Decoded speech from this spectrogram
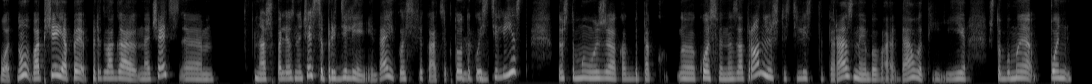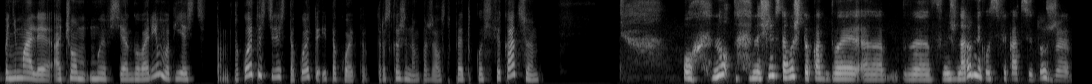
Вот, ну, вообще я предлагаю начать эм, нашу полезную часть с определений да, и классификации. Кто mm-hmm. такой стилист? Потому что мы уже как бы так э, косвенно затронули, что стилисты это разные бывают, да, вот, и чтобы мы пон- понимали, о чем мы все говорим, вот есть там такой-то стилист, такой-то и такой-то. Расскажи нам, пожалуйста, про эту классификацию. Ох, ну, начнем с того, что как бы э, в международной классификации тоже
